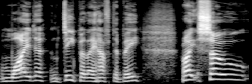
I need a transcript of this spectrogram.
and wider and deeper they have to be, right? So,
